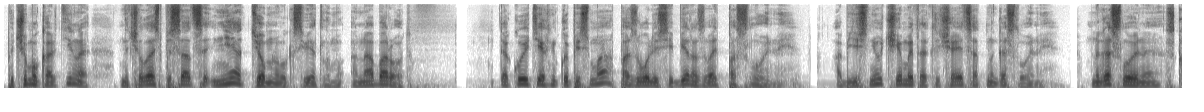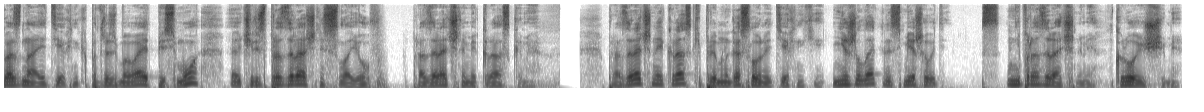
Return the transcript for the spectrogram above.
Почему картина началась писаться не от темного к светлому, а наоборот. Такую технику письма позволю себе назвать послойной. Объясню, чем это отличается от многослойной. Многослойная, сквозная техника подразумевает письмо э, через прозрачность слоев, прозрачными красками. Прозрачные краски при многослойной технике нежелательно смешивать с непрозрачными, кроющими.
